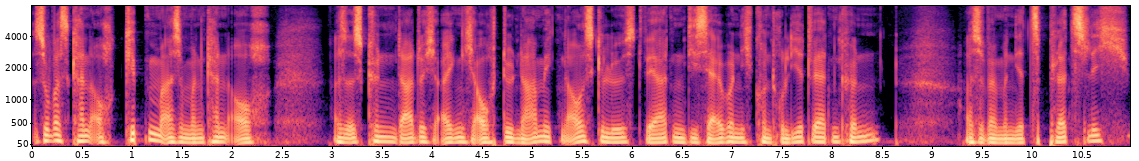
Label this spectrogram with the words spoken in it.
sowas kann auch kippen, also man kann auch, also es können dadurch eigentlich auch Dynamiken ausgelöst werden, die selber nicht kontrolliert werden können. Also wenn man jetzt plötzlich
